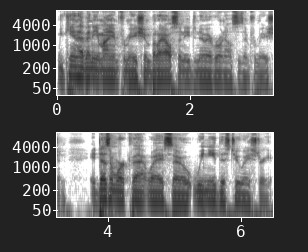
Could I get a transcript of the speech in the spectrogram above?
you can't have any of my information, but I also need to know everyone else's information. It doesn't work that way, so we need this two way street.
